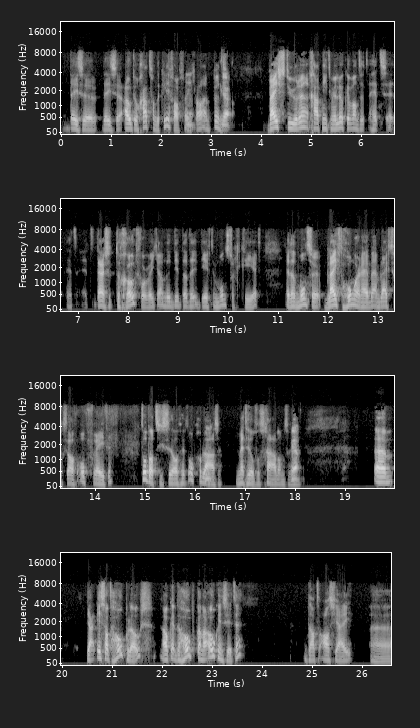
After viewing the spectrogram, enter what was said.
deze, deze auto gaat van de klif af, weet je wel, en punt. Ja. Bijsturen gaat niet meer lukken, want het, het, het, het, daar is het te groot voor, weet je. En die, dat, die heeft een monster gecreëerd. En dat monster blijft honger hebben en blijft zichzelf opvreten, totdat hij zichzelf heeft opgeblazen. Met heel veel schade om zich heen. Ja. Um, ja, is dat hopeloos? Nou, de hoop kan er ook in zitten dat als jij uh,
